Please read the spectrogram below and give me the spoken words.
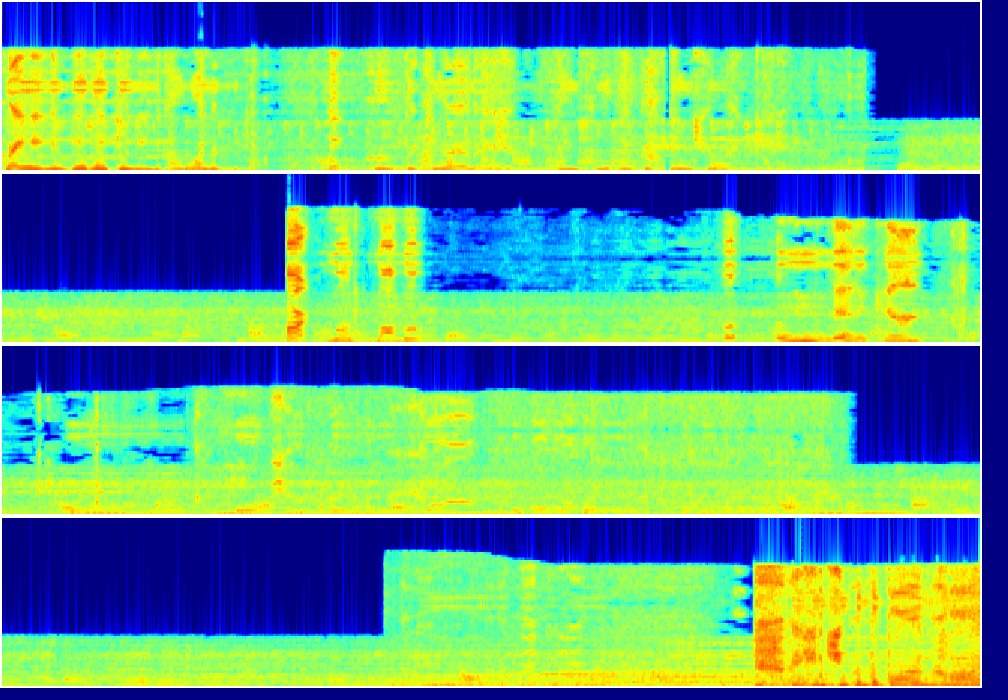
great. You're really doing a wonderful job. The perfect nanny. Sometimes I pretend you're like What? Look, Mama. Uh, I mean, Nanny Carrie. Loves your family. I hit you with the borrowed car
